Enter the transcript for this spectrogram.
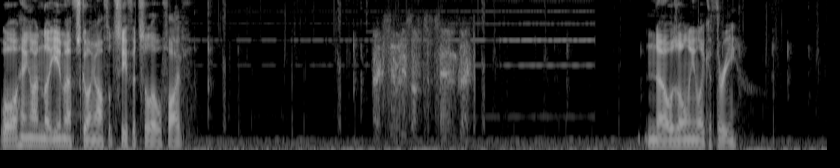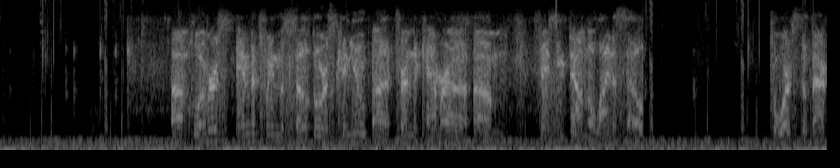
Well, hang on, the EMF's going off. Let's see if it's a level 5. Activity's up to ten. Back. No, it was only like a 3. Um, whoever's in between the cell doors, can you uh, turn the camera um facing down the line of cell towards the back?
